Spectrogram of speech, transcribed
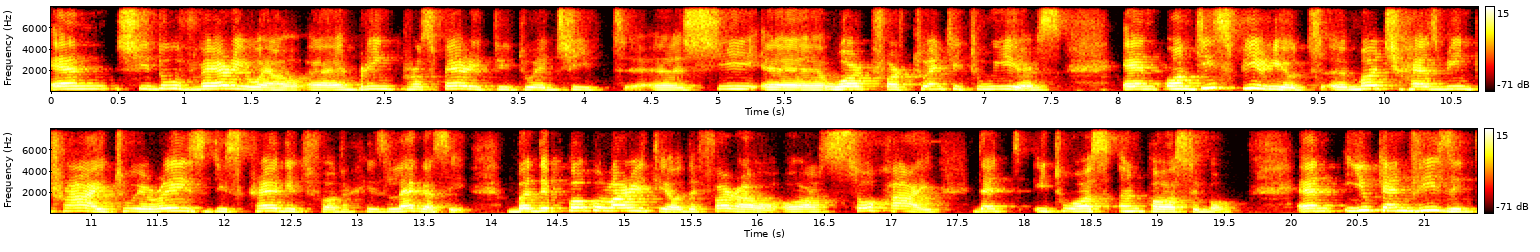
and she do very well uh, and uh, bring prosperity to Egypt. Uh, she uh, worked for 22 years. And on this period, uh, much has been tried to erase discredit for his legacy. But the popularity of the pharaoh was so high that it was impossible. And you can visit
